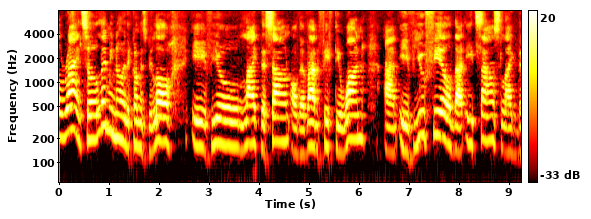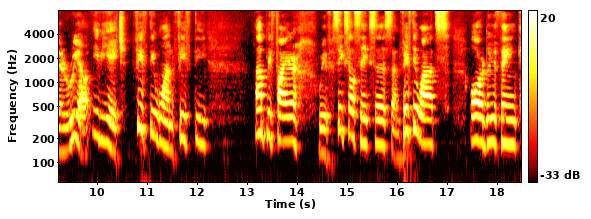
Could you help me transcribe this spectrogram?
Alright, so let me know in the comments below if you like the sound of the Van 51 and if you feel that it sounds like the real EVH 5150 amplifier with 6L6s and 50 watts or do you think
